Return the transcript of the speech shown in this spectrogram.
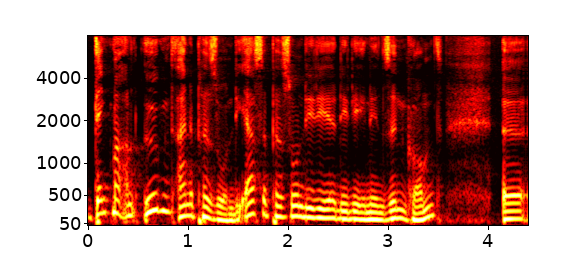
denk mal an irgendeine Person, die erste Person, die dir, die dir in den Sinn kommt, äh,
